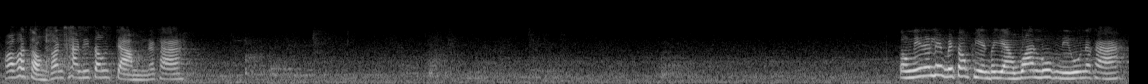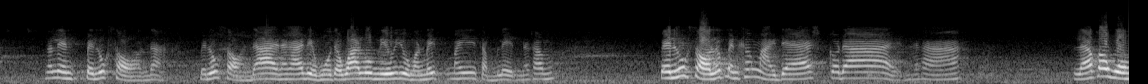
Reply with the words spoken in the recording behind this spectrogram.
เพราะข้อ 2 ค่อนข้างที่ต้องจำนะคะตรงนี้นักเรียนไม่ต้องเพียรพยายามวาดรูปนิ้วนะคะนักเรียนเป็นลูกศรอะ เป็นลูกศรได้นะคะ เดี๋ยวโมจะวาดรูปนิ้วอยู่มันไม่ไม่สำเร็จนะคะ เป็นลูกศรหรือเป็นเครื่องหมายแดชก็ได้นะคะ แล้วก็วง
